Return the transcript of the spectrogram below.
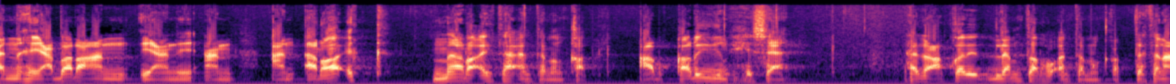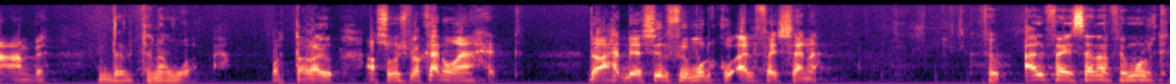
أن هي عبارة عن يعني عن عن أرائك ما رأيتها أنت من قبل. عبقري حسان. هذا عبقري لم تره أنت من قبل تتنعم به. ده التنوع والتغير. اصله مش مكان واحد. ده واحد بيسير في ملكه ألف سنة. في ألفي سنة في ملكه.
